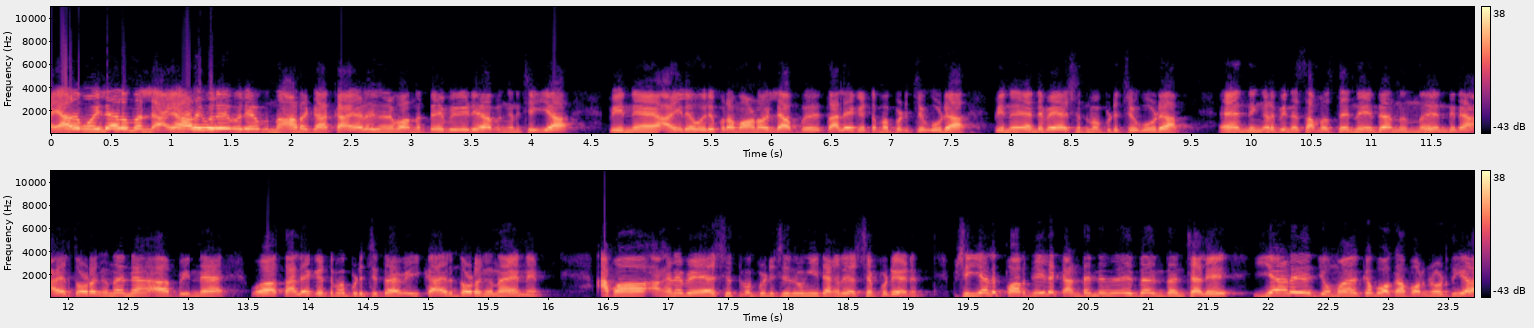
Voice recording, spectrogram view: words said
അയാൾ മൊയിലാറൊന്നുമല്ല അയാൾ ഒരു ഒരു നാടകാക്ക. അയാൾ ഇങ്ങനെ വന്നിട്ട് വീഡിയോ ഇങ്ങനെ ചെയ്യുക പിന്നെ അതിൽ ഒരു പ്രമാണമില്ല തലയെ കിട്ടുമ്പോൾ പിടിച്ചുകൂടുക പിന്നെ എന്റെ വേഷത്തുമ്പോൾ പിടിച്ചുകൂടുക നിങ്ങൾ പിന്നെ സമസ്തന്ന് എന്താ നിന്ന് എന്തിനാ? അയാൾ തുടങ്ങുന്ന തന്നെ പിന്നെ തലയെ പിടിച്ചിട്ട് ഈ കാര്യം തുടങ്ങുന്നത് തന്നെ. അപ്പോൾ അങ്ങനെ വേഷത്തുമ്പോൾ പിടിച്ച് തൂങ്ങിയിട്ട് അങ്ങനെ രക്ഷപ്പെടുകയാണ്. പക്ഷേ ഇയാൾ പറഞ്ഞതിലെ കണ്ടന്റ് എന്താ എന്താണെന്ന് വെച്ചാൽ ഇയാൾ ജുമാക്ക് പോകാൻ പറഞ്ഞു കൊടുത്ത് ഇയാൾ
